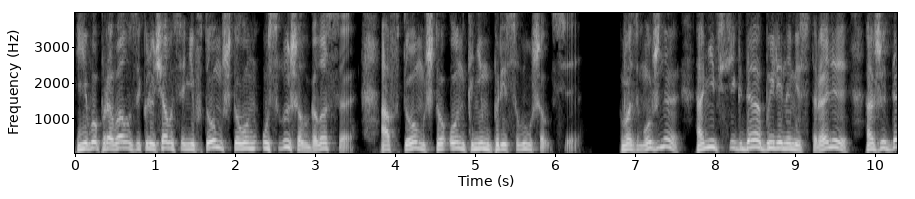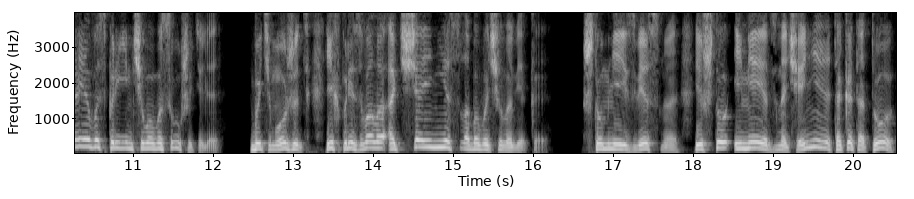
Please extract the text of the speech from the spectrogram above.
Его провал заключался не в том, что он услышал голоса, а в том, что он к ним прислушался. Возможно, они всегда были на Мистрале, ожидая восприимчивого слушателя. Быть может, их призвало отчаяние слабого человека. Что мне известно и что имеет значение, так это то,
